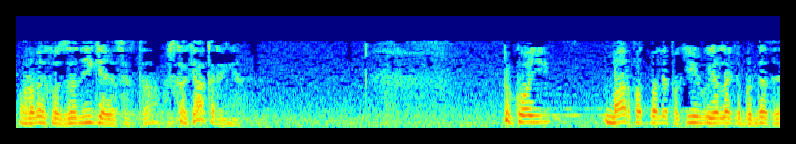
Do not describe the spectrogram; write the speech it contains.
اور اب اس کو نہیں کیا جا سکتا، اس کا کیا کریں گے؟ تو کوئی مار فت والے فقیر کوئی اللہ کے بندے تھے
